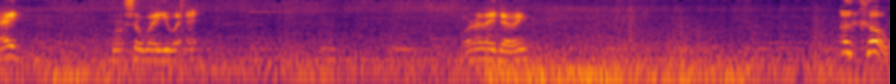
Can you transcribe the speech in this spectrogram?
Okay. Not sure where you were. At. What are they doing? Oh, cool.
